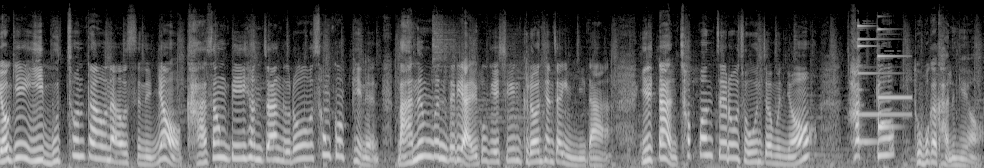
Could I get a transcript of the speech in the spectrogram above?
여기 이 무촌 타운하우스는요, 가성비 현장으로 손꼽히는 많은 분들이 알고 계신 그런 현장입니다. 일단 첫 번째로 좋은 점은요, 학교 도보가 가능해요.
